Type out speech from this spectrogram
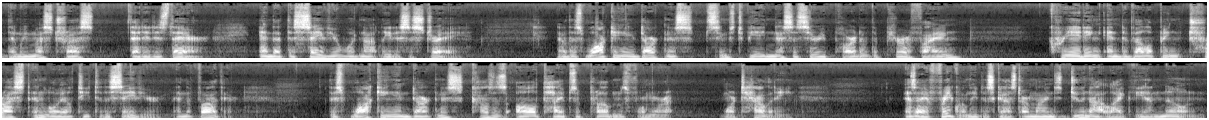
then we must trust that it is there, and that the Savior would not lead us astray. Now, this walking in darkness seems to be a necessary part of the purifying creating and developing trust and loyalty to the Savior and the Father. This walking in darkness causes all types of problems for mor- mortality. As I have frequently discussed, our minds do not like the unknown.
